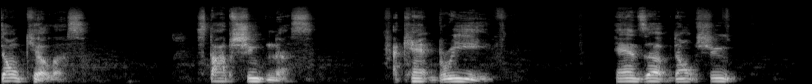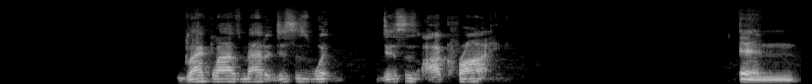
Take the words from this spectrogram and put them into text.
Don't kill us. Stop shooting us. I can't breathe. Hands up, don't shoot. Black Lives Matter. This is what this is our crime. And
